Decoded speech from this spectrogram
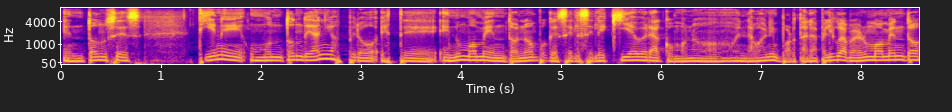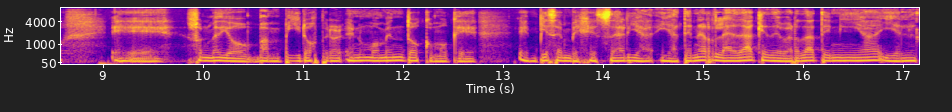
Entonces tiene un montón de años, pero este, en un momento, ¿no? Porque se, se le quiebra como no, en la buena importa la película, pero en un momento eh, son medio vampiros, pero en un momento como que empieza a envejecer y a, tener la edad que de verdad tenía y el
